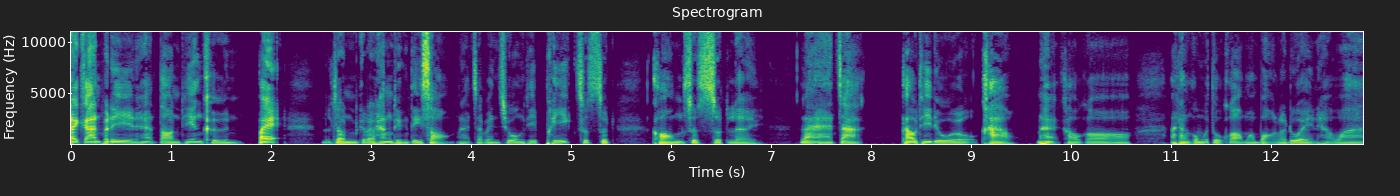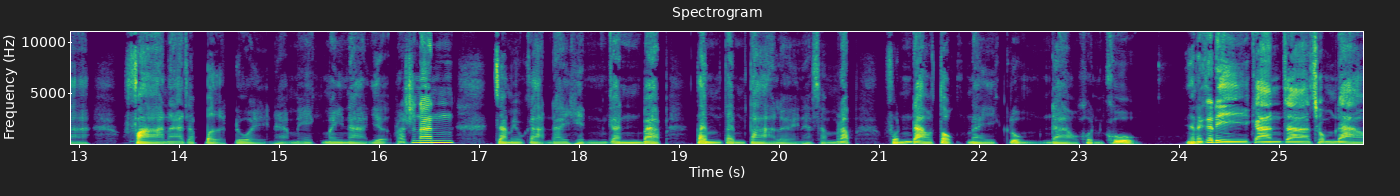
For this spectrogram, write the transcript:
รายการพอดีนะฮะตอนเที่ยงคืนเป๊ะจนกระทั่งถึงตีสองนะจะเป็นช่วงที่พีคสุดๆของสุดๆเลย และจากเท่าที่ดูข่าวนะฮะเขาก็ ทางกรมอุตุก็ออกมาบอกแล้วด้วยนะฮะว่าฟ้าน่าจะเปิดด้วยนะฮะเมฆไม่น่าเยอะ เพราะฉะนั้นจะมีโอกาสได้เห็นกันแบบเต็มเต็มตาเลยนะสำหรับฝนดาวตกในกลุ่มดาวคนคู่อย่างไรก็ดีการจะชมดาว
